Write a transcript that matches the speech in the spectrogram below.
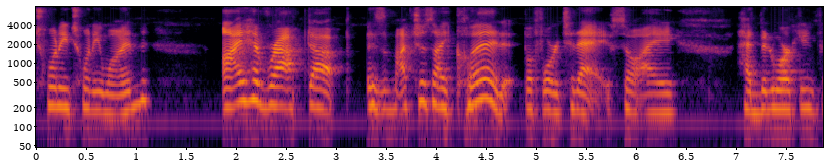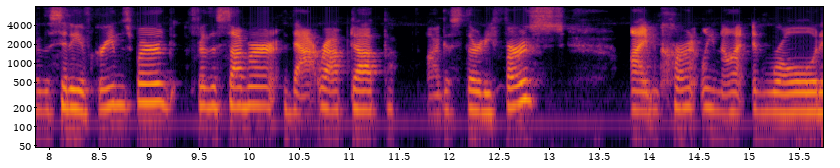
2021. I have wrapped up as much as I could before today. So I had been working for the city of Greensburg for the summer. That wrapped up August 31st. I'm currently not enrolled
